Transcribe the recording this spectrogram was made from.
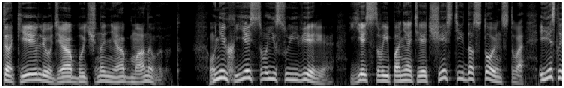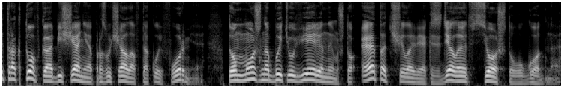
Такие люди обычно не обманывают. У них есть свои суеверия, есть свои понятия чести и достоинства, и если трактовка обещания прозвучала в такой форме, то можно быть уверенным, что этот человек сделает все, что угодно.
